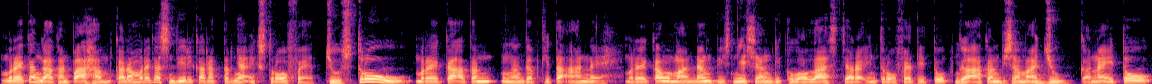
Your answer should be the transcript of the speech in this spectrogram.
Mereka nggak akan paham karena mereka sendiri karakternya ekstrovert. Justru mereka akan menganggap kita aneh. Mereka memandang bisnis yang dikelola secara introvert itu nggak akan bisa maju. Karena itu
